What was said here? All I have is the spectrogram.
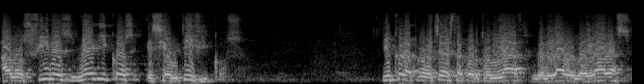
a los fines médicos y científicos. Yo quiero aprovechar esta oportunidad, delegados y delegadas,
